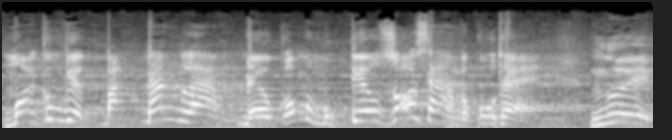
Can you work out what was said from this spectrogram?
Mọi công việc bạn đang làm đều có một mục tiêu rõ ràng và cụ thể. Người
